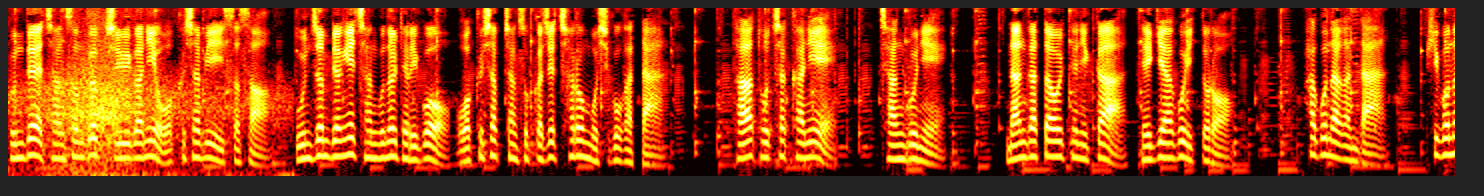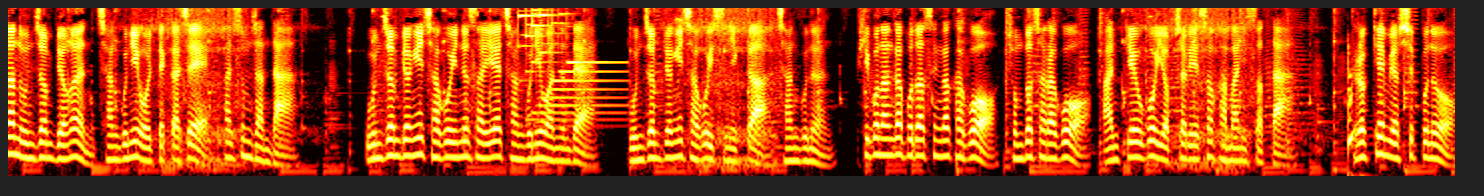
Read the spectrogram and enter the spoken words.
군대 장성급 지휘관이 워크샵이 있어서 운전병이 장군을 데리고 워크샵 장소까지 차로 모시고 갔다. 다 도착하니 장군이 난 갔다 올 테니까 대기하고 있도록 하고 나간다. 피곤한 운전병은 장군이 올 때까지 한숨 잔다. 운전병이 자고 있는 사이에 장군이 왔는데 문전병이 자고 있으니까 장군은 피곤한가 보다 생각하고 좀 더 자라고 안 깨우고 옆자리에서 가만히 있었다. 그렇게 몇십 분 후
